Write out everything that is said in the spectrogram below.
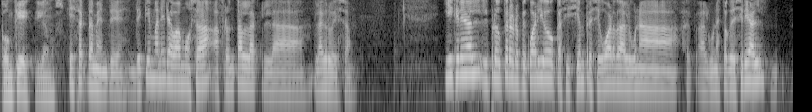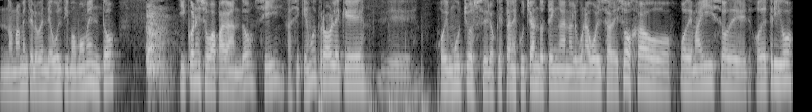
¿Con qué, digamos? Exactamente. ¿De qué manera vamos a afrontar la, la gruesa? Y en general el productor agropecuario casi siempre se guarda alguna, algún stock de cereal, normalmente lo vende a último momento y con eso va pagando, ¿sí? Así que es muy probable que eh, hoy muchos de los que están escuchando tengan alguna bolsa de soja o, de maíz o de, o de, trigo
